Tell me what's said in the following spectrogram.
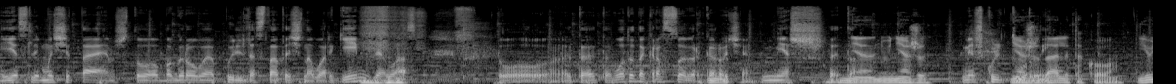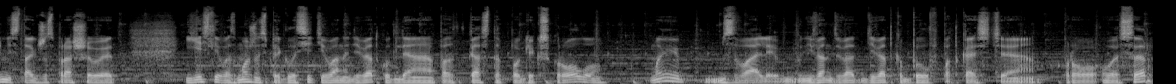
если мы считаем, что багровая пыль достаточно wargame для вас, то это, это вот это кроссовер, короче, меж... Это, не, не, не, ожи... межкультурный. не ожидали такого. Юнис также спрашивает, есть ли возможность пригласить Ивана Девятку для подкаста по Гекскроллу? Мы звали. Иван Девятка был в подкасте про ОСР.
